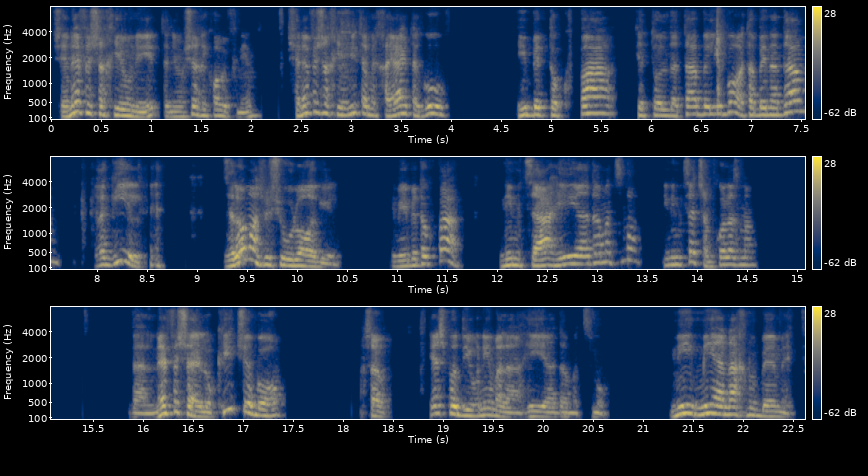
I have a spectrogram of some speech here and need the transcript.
שנפש החיונית, אני ממשיך לקרוא בפנים, שנפש החיונית המחיה את הגוף, היא בתוקפה כתולדתה בליבו. אתה בן אדם רגיל, זה לא משהו שהוא לא רגיל. והיא בתוקפה. נמצא היא האדם עצמו, היא נמצאת שם כל הזמן. ועל נפש האלוקית שבו, עכשיו, יש פה דיונים על ההיא האדם עצמו. מי, מי אנחנו באמת?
